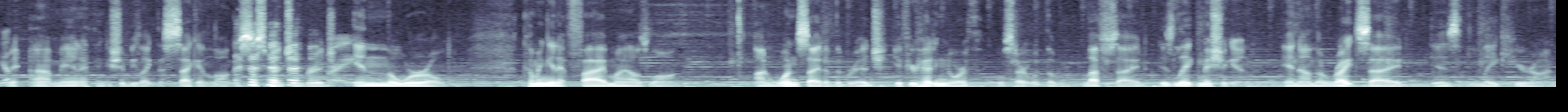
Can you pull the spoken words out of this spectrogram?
Yep. Man, ah, man, I think it should be like the second longest suspension bridge Right. in the world, coming in at five miles long. On one side of the bridge, if you're heading north, we'll start with the left side, is Lake Michigan, and on the right side is Lake Huron.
